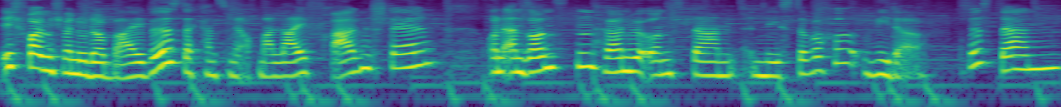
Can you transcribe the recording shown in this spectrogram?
ich freue mich, wenn du dabei bist. Da kannst du mir auch mal live Fragen stellen. Und ansonsten hören wir uns dann nächste Woche wieder. Bis dann!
